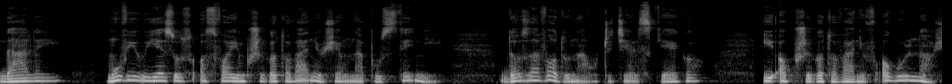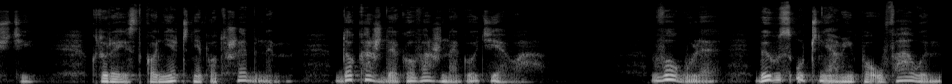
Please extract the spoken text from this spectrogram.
Dalej mówił Jezus o swoim przygotowaniu się na pustyni do zawodu nauczycielskiego i o przygotowaniu w ogólności, które jest koniecznie potrzebnym do każdego ważnego dzieła. W ogóle był z uczniami poufałym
